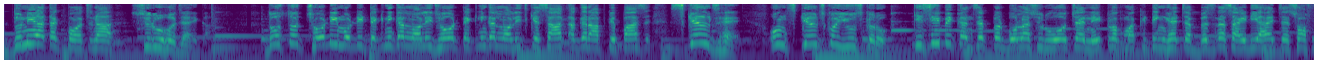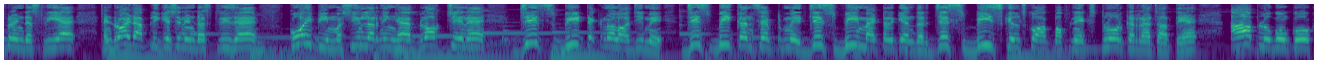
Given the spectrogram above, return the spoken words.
दुनिया तक पहुँचना शुरू हो जाएगा। दोस्तों छोटी मोटी टेक्निकल नॉलेज हो टेक्निकल नॉलेज के साथ अगर आपके पास स्किल्स हैं उन स्किल्स को यूज़ करो। किसी भी कंसेप्ट पर बोलना शुरू हो, चाहे नेटवर्क मार्केटिंग है, चाहे बिज़नेस आइडिया है, चाहे सॉफ्टवेयर इंडस्ट्री है एंड्रॉइड एप्लीकेशन इंडस्ट्रीज़ है, कोई भी मशीन लर्निंग है ब्लॉकचेन है, जिस भी टेक्नोलॉजी में, जिस भी कंसेप्ट में, जिस भी मैटर के अंदर, जिस भी स्किल्स को आप अपने एक्सप्लोर करना चाहते हैं, आप लोगों को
